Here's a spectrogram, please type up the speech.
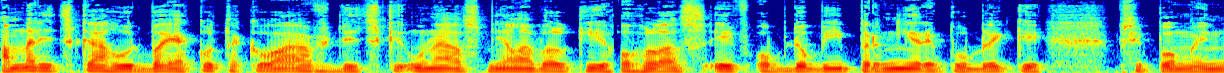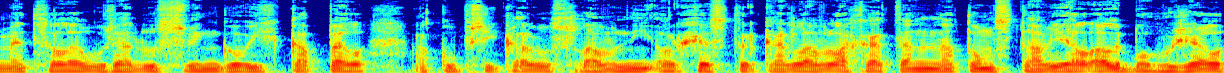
americká hudba jako taková vždycky u nás měla velký ohlas i v období první republiky. Připomeňme celou řadu swingových kapel a ku příkladu slavný orchestr Karla Vlacha, ten na tom stavěl, ale bohužel,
